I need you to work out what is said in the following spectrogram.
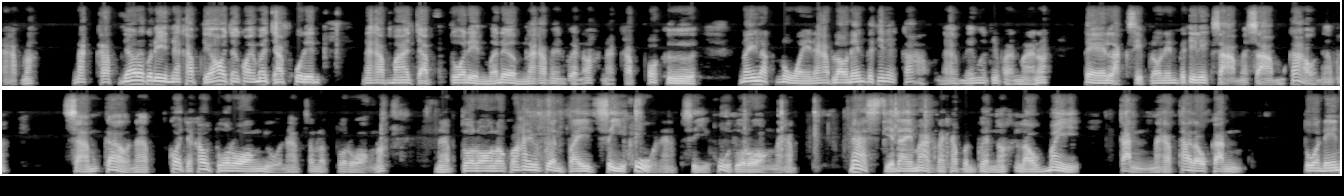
นะครับเนาะนะครับเดี๋ยวเรก็ดีนะครับ เดี๋ยวเราจะคอยมาจับคู่เด่นนะครับ มาจับตัวเด่นเหมือนเดิมนะครับเพื่อนๆเนาะนะครับ ก็คือในหลักหน่วยนะครับ เราเน้นไปที่เลขเก้านะครับในงวดที่ผ่านมาเนาะแต่หลักสิบเราเน้นไปที่เลขสามสามเก้านะครับสามเก้านะครับ ก็จะเข้าตัวรองอยู่นะครับสำหรับตัวรองเนาะนะครับตัวรองเราก็ให้เพื่อนๆไปสี่คู่นะครับสี่คู่ตัวรองนะครับ น่าเสียดายมากนะครับเพื่อนๆเนาะเราไม่กันนะครับ ถ้าเรากันตัวเน้น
